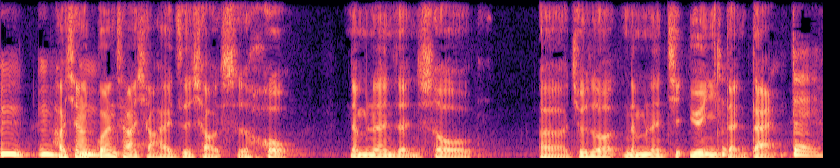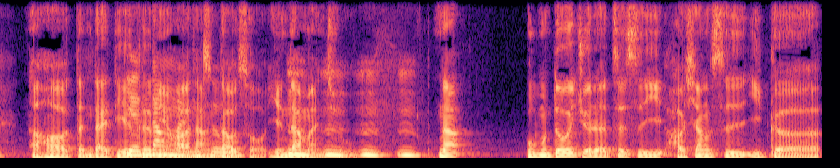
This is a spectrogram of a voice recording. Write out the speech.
嗯嗯，好像观察小孩子小时候能不能忍受，呃，就是说能不能愿意等待，对，然后等待第二颗棉花糖到手，延宕满足。嗯嗯嗯那我们都会觉得这是一好像是一个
